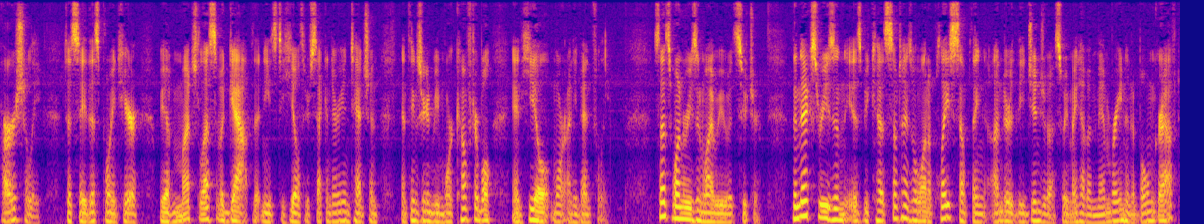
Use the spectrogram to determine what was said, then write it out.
partially to say this point here, we have much less of a gap that needs to heal through secondary intention, and things are going to be more comfortable and heal more uneventfully. So that's one reason why we would suture. The next reason is because sometimes we'll want to place something under the gingiva. So we might have a membrane and a bone graft.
